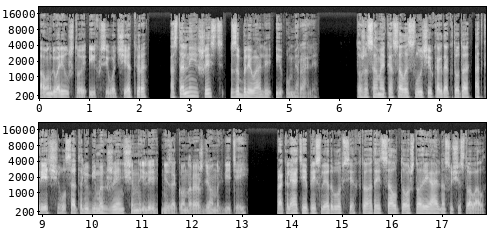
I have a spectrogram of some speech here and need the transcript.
а он говорил, что их всего четверо, остальные шесть заболевали и умирали. То же самое касалось случаев, когда кто-то открещивался от любимых женщин или незаконно рожденных детей. Проклятие преследовало всех, кто отрицал то, что реально существовало.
